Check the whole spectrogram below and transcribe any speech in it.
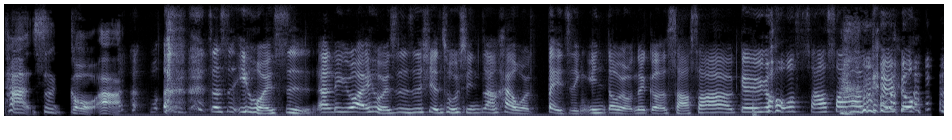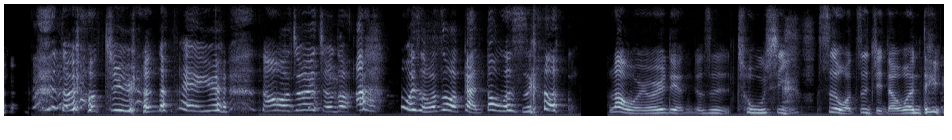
他是狗啊，这是一回事。那另外一回事是献出心脏，害我背景音都有那个傻傻给我，傻傻给我，都有巨人的配乐，然后我就会觉得啊，为什么这么感动的时刻，让我有一点就是出戏，是我自己的问题。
